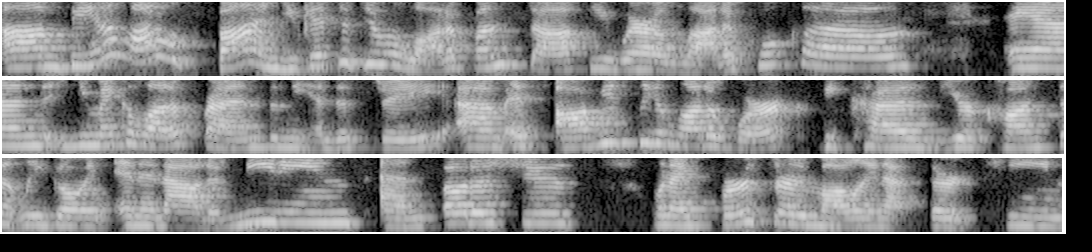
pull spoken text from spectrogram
Um, being a model is fun. You get to do a lot of fun stuff. You wear a lot of cool clothes, and you make a lot of friends in the industry. Um, it's obviously a lot of work because you're constantly going in and out of meetings and photo shoots. When I first started modeling at 13,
